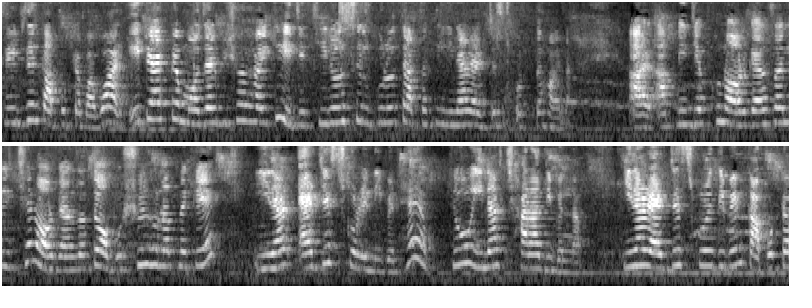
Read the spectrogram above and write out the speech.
স্লিভসের কাপড়টা পাবো। আর এটা একটা মজার বিষয় হয় কি, যে চিরো সিল্কগুলোতে আপনাকে ইনার অ্যাডজাস্ট করতে হয় না। আর আপনি যখন অর্গানজা নিচ্ছেন অর্গানজাতে অবশ্যই হলো আপনাকে ইনার অ্যাডজাস্ট করে নেবেন হ্যাঁ? কেউ ইনার ছাড়া দিবেন না। ইনার অ্যাডজাস্ট করে দিবেন, কাপড়টা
